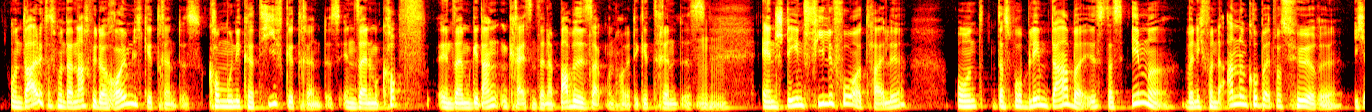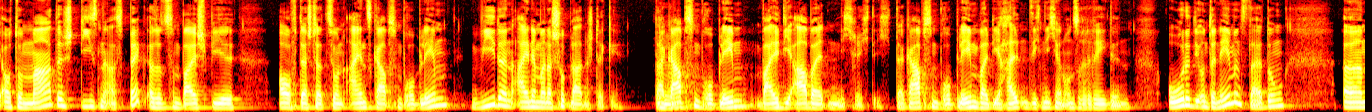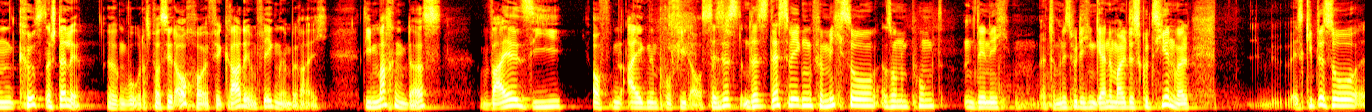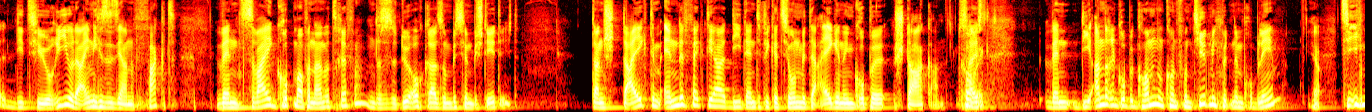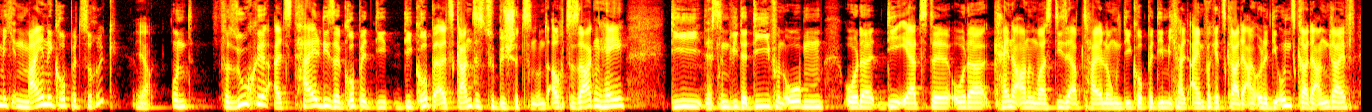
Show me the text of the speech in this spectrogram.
Und dadurch, dass man danach wieder räumlich getrennt ist, kommunikativ getrennt ist, in seinem Kopf, in seinem Gedankenkreis, in seiner Bubble, sagt man heute, getrennt ist, entstehen viele Vorurteile. Und das Problem dabei ist, dass immer, wenn ich von der anderen Gruppe etwas höre, ich automatisch diesen Aspekt, also zum Beispiel auf der Station 1 gab es ein Problem, wieder in eine meiner Schubladen stecke. Da gab es ein Problem, weil die arbeiten nicht richtig. Da gab es ein Problem, weil die halten sich nicht an unsere Regeln. Oder die Unternehmensleitung ähm, kürzt eine Stelle irgendwo. Das passiert auch häufig, gerade im pflegenden Bereich. Die machen das, weil sie auf einen eigenen Profit aus Das ist, das ist deswegen für mich so, so ein Punkt, den ich, zumindest würde ich ihn gerne mal diskutieren, weil es gibt es so die Theorie, oder eigentlich ist es ja ein Fakt, wenn zwei Gruppen aufeinandertreffen, und das ist du auch gerade so ein bisschen bestätigt, dann steigt im Endeffekt ja die Identifikation mit der eigenen Gruppe stark an. Das Korrekt. heißt, wenn die andere Gruppe kommt und konfrontiert mich mit einem Problem, Ja. ziehe ich mich in meine Gruppe zurück Ja. und versuche als Teil dieser Gruppe die, die Gruppe als Ganzes zu beschützen und auch zu sagen, hey, die, das sind wieder die von oben oder die Ärzte oder keine Ahnung was, diese Abteilung, die Gruppe, die mich halt einfach jetzt gerade an, oder die uns gerade angreift.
